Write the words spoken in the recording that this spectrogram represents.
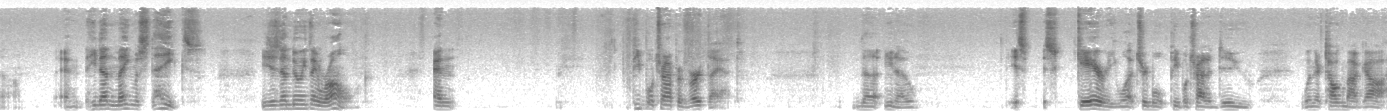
Um, and he doesn't make mistakes. He just doesn't do anything wrong. And people try to pervert that the you know it's it's scary what people try to do when they're talking about God.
